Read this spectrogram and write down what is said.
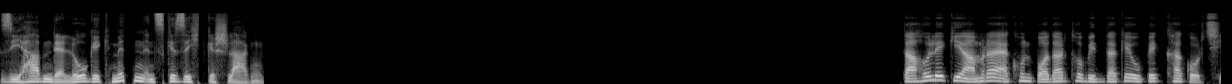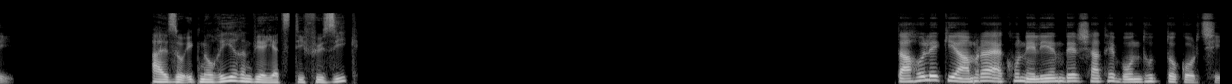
Sie haben der Logik mitten ins Gesicht geschlagen. তাহলে কি আমরা এখন পদার্থবিদ্যাকে উপেক্ষা করছি Also ignorieren wir jetzt die Physik? তাহলে কি আমরা এখন এলিয়েনদের সাথে বন্ধুত্ব করছি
